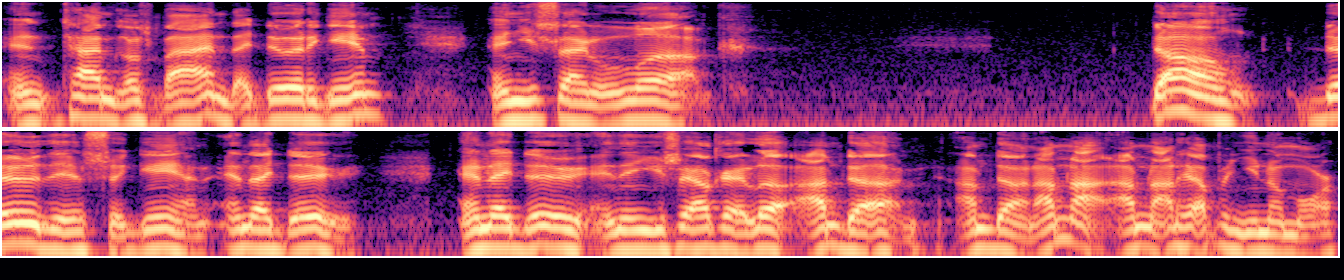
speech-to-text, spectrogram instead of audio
and time goes by, and they do it again, and you say, "Look, don't do this again," and they do. And they do. And then you say okay look i'm done. I'm done. I'm not i'm not helping you no more.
